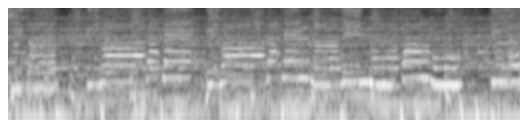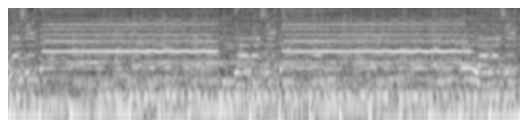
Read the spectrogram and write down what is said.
した今だけ今だけ何もかも許して許して許して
